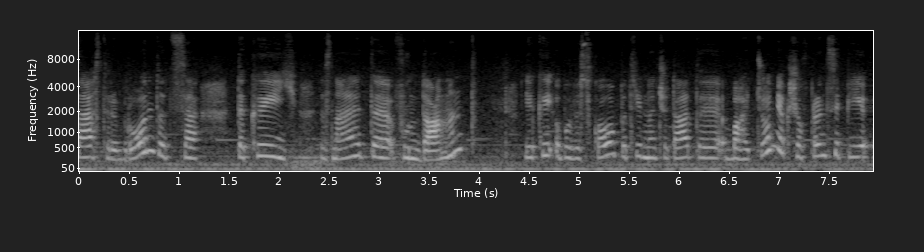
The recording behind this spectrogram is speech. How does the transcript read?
сестри Бронте це такий, знаєте, фундамент який обов'язково потрібно читати багатьом, якщо в принципі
